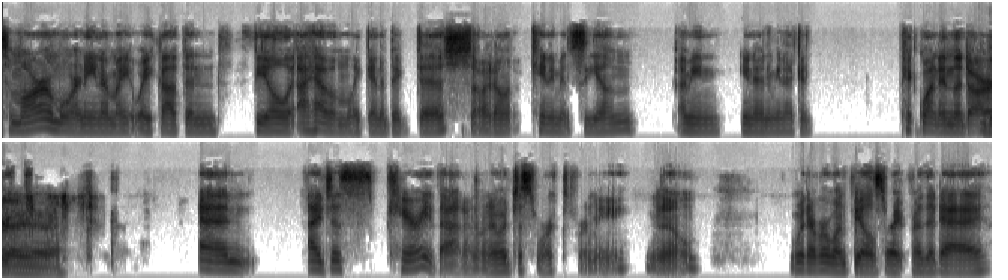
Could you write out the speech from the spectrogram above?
tomorrow morning I might wake up and feel I have them like in a big dish, so I don't can't even see them. I mean, you know what I mean? I could pick one in the dark. Yeah, yeah. And I just carry that. I don't know. It just works for me. You know, whatever one feels right for the day.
